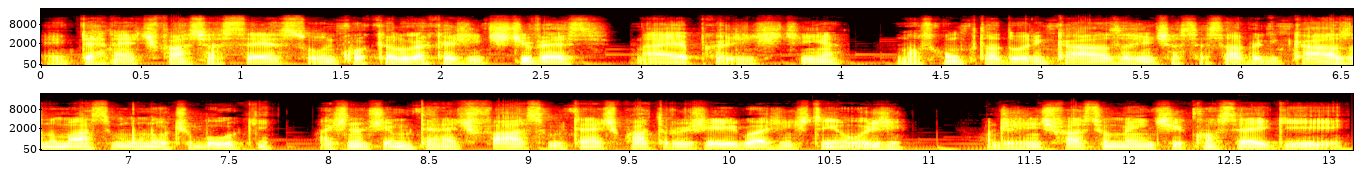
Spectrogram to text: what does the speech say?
internet fácil acesso ou em qualquer lugar que a gente estivesse. Na época a gente tinha nosso computador em casa, a gente acessava ele em casa, no máximo um notebook. A gente não tinha uma internet fácil, uma internet 4G igual a gente tem hoje, onde a gente facilmente consegue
